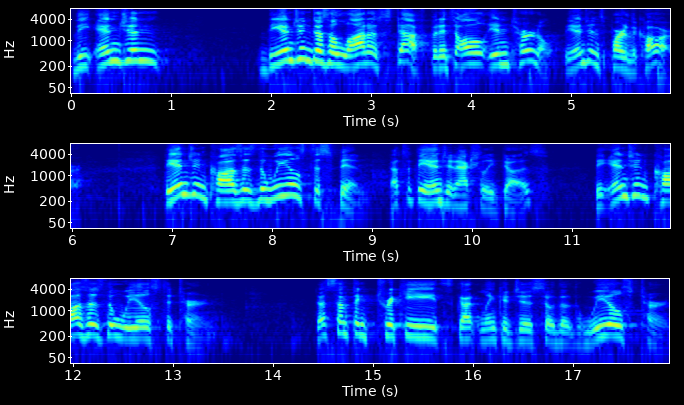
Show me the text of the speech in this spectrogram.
the engine, the engine does a lot of stuff, but it's all internal. The engine's part of the car. The engine causes the wheels to spin. That's what the engine actually does. The engine causes the wheels to turn. Does something tricky, it's got linkages so that the wheels turn.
